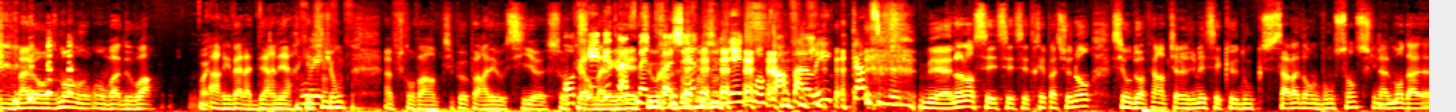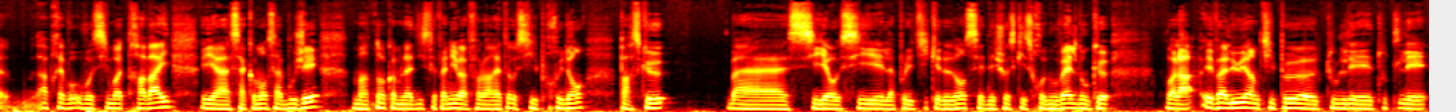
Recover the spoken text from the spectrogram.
malheureusement, on va devoir arriver à la dernière Oui. question, ah, puisqu'on va un petit peu parler aussi euh, on soccer te réinvite la malgré semaine tout. prochaine, Julien, nous on peut en parler quand tu veux. Mais euh, non, non, c'est, très passionnant. Si on doit faire un petit résumé, c'est que donc ça va dans le bon sens finalement Mhm. après vos, vos six mois de travail et euh, ça commence à bouger. Maintenant, comme l'a dit Stéphanie, il va falloir être aussi prudent parce que bah s'il y a aussi la politique qui est dedans, c'est des choses qui se renouvellent. Donc euh, voilà, évaluer un petit peu euh, toutes les toutes les,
